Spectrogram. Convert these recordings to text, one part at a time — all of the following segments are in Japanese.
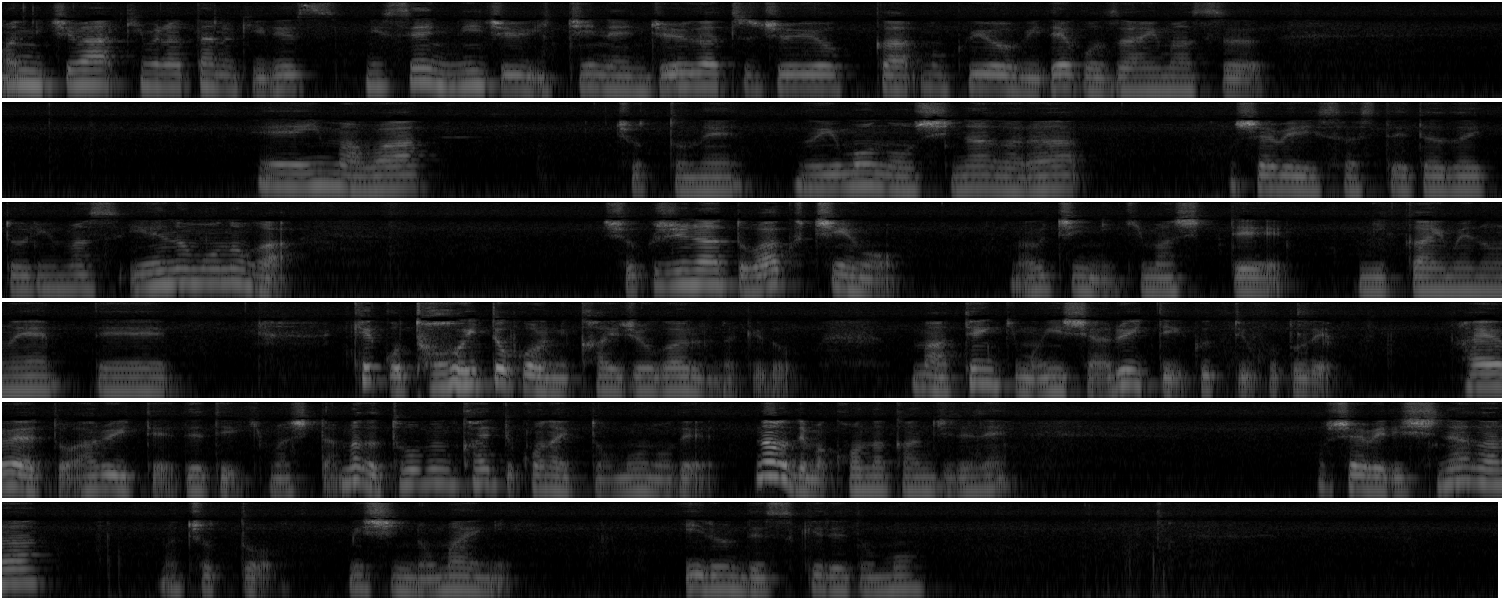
こんにちは、木村たぬきです。2021年10月14日木曜日でございます。えー今はちょっとね、縫い物をしながらおしゃべりさせていただいております。家の者が食事の後ワクチンを、まあ、打ちに行きまして、2回目のね、で、結構遠いところに会場があるんだけど、まあ天気もいいし歩いていくっていうことで、早々と歩いて出ていきました。まだ当分帰ってこないと思うのでなのでまこんな感じでねおしゃべりしながら、まあ、ちょっとミシンの前にいるんですけれども。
